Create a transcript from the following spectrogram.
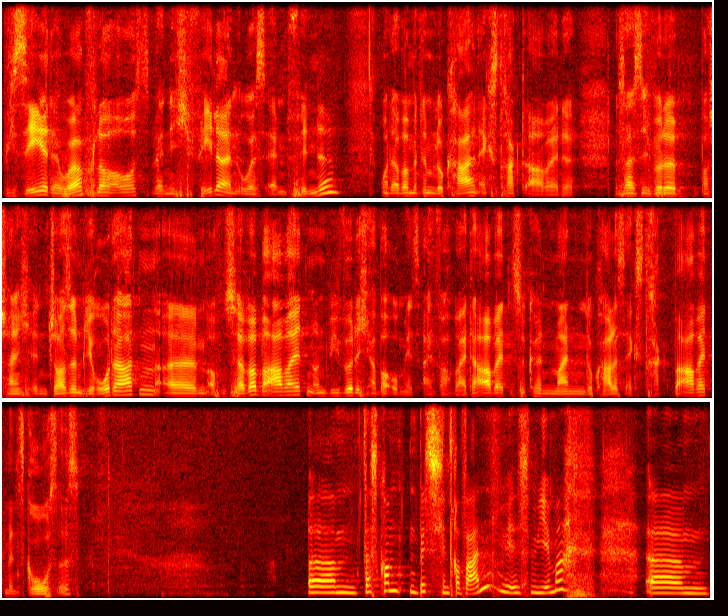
wie sehe der Workflow aus, wenn ich Fehler in OSM finde und aber mit einem lokalen Extrakt arbeite? Das heißt, ich würde wahrscheinlich in JOSM die Rohdaten ähm, auf dem Server bearbeiten und wie würde ich aber, um jetzt einfach weiterarbeiten zu können, mein lokales Extrakt bearbeiten, wenn es groß ist? Ähm, das kommt ein bisschen drauf an, wie, wie immer. Ähm,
